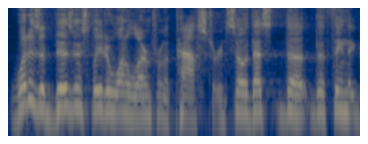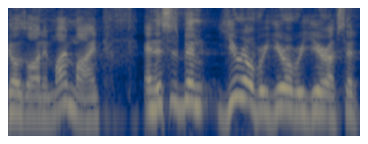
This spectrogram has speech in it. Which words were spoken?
what does a business leader want to learn from a pastor? And so that's the, the thing that goes on in my mind. And this has been year over year over year. I've said,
